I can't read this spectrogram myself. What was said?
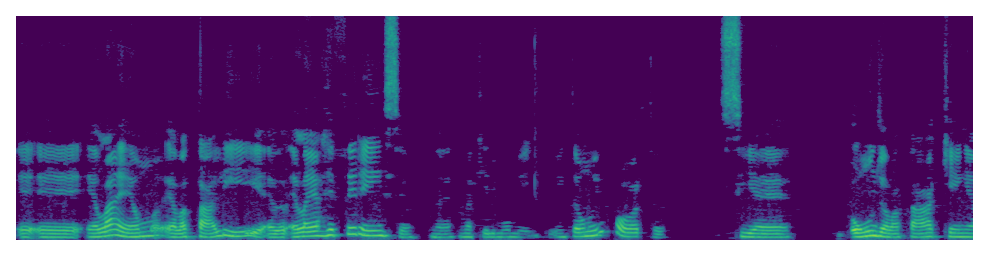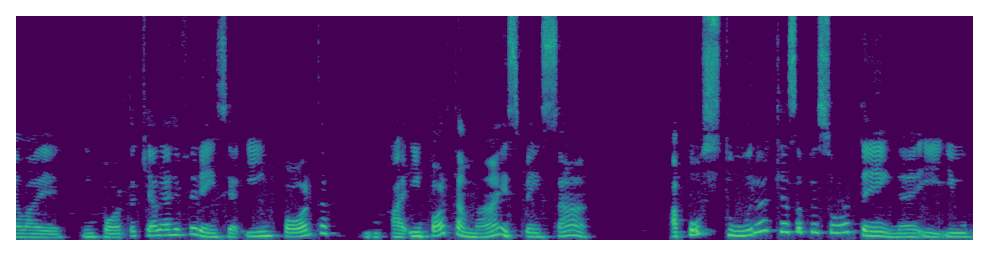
é, é, ela é uma, ela está ali, ela, ela, é a referência, né, naquele momento. Então, não importa se é onde ela está, quem ela é, importa que ela é a referência e importa importa mais pensar a postura que essa pessoa tem, né? E, e o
